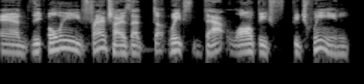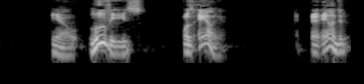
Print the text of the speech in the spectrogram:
And the only franchise that d- waits that long be- between, you know, movies was Alien. And Alien didn't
